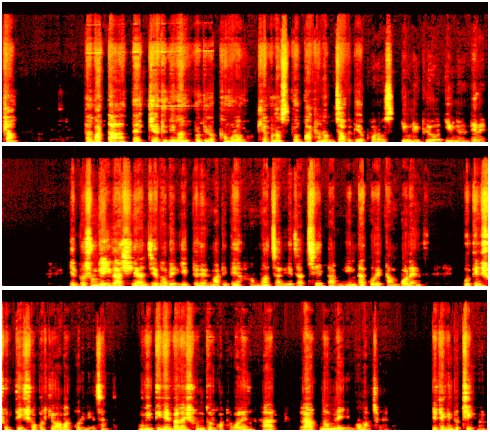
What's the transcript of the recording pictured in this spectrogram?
ট্রাম্প। তার বার্তা প্যাট্রিয়ট বিমান প্রতিরক্ষামূলক ক্ষেপণাস্ত্র পাঠানোর যাবতীয় খরচ ইউরোপীয় ইউনিয়ন দেবে। এ প্রসঙ্গেই রাশিয়া যেভাবে ইউক্রেনের মাটিতে হামলা চালিয়ে যাচ্ছে, তার নিন্দা করে ট্রাম্প বলেন, পুতিন সত্যি সকলকে অবাক করে দিয়েছেন। উনি দিনের বেলায় সুন্দর কথা বলেন আর রাত নামলেই বোমা ছোড়েন। এটা কিন্তু ঠিক নয়।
